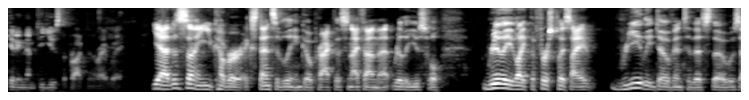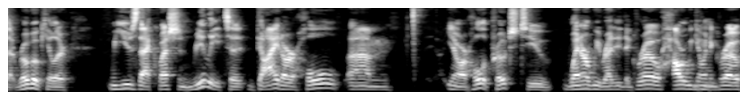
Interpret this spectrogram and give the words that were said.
getting them to use the product in the right way. Yeah this is something you cover extensively in go practice and i found that really useful. Really like the first place i really dove into this though was at robokiller we use that question really to guide our whole um, you know our whole approach to when are we ready to grow? How are we going mm-hmm. to grow?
